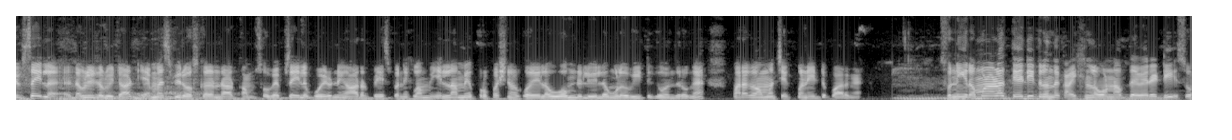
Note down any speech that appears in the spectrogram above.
வெப்சைட்டில் W W dot MSP rose garden dot com so வெப்சைட்டில் போயிட்டு நீங்கள் ஆர்டர் பிளேஸ் பண்ணிக்கலாம். எல்லாமே ப்ரொஃபஷனல் கோயிலில் ஹோம் டெலிவரியில் உங்களுக்கு வீட்டுக்கு வந்துடுங்க மறக்காமல் செக் பண்ணிவிட்டு பாருங்கள் ஸோ நீங்கள் ரொம்ப நாளாக தேடிட்டு இருந்த கலெக்ஷனில் one of the variety so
